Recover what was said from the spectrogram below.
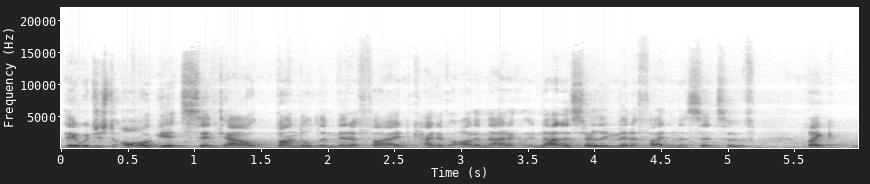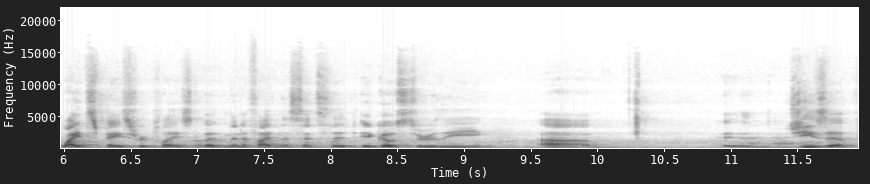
they would just all get sent out, bundled and minified, kind of automatically. Not necessarily minified in the sense of like white space replaced, but minified in the sense that it goes through the uh, gzip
